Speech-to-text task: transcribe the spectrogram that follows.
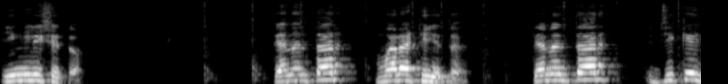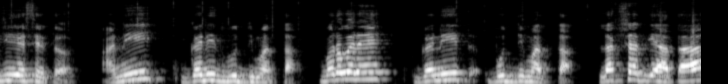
इंग्लिश येतं. त्यानंतर मराठी येतं. त्यानंतर जी के जी एस येतं. आणि गणित बुद्धिमत्ता. बरोबर आहे? गणित बुद्धिमत्ता. लक्षात घ्या आता.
